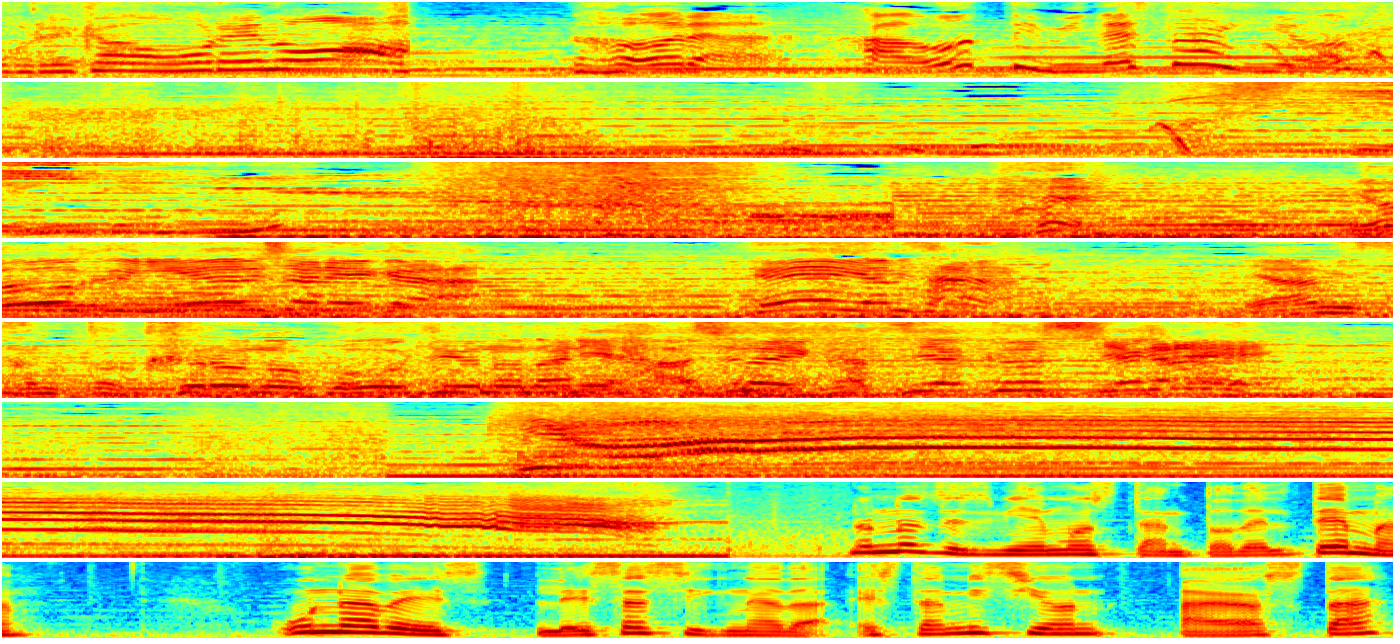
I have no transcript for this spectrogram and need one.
これが俺のほら羽織ってみなさいよ水田よく似合うじゃねえかねえヤミさんヤミさんと黒の防牛の名に恥じない活躍をしやがれ No nos desviemos tanto del tema. Una vez les asignada esta misión a Asta,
